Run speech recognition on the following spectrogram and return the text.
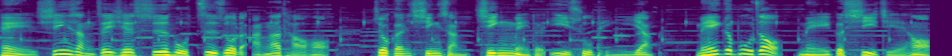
嘿，欣赏这些师傅制作的红仔头吼，就跟欣赏精美的艺术品一样，每一个步骤、每一个细节哈，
